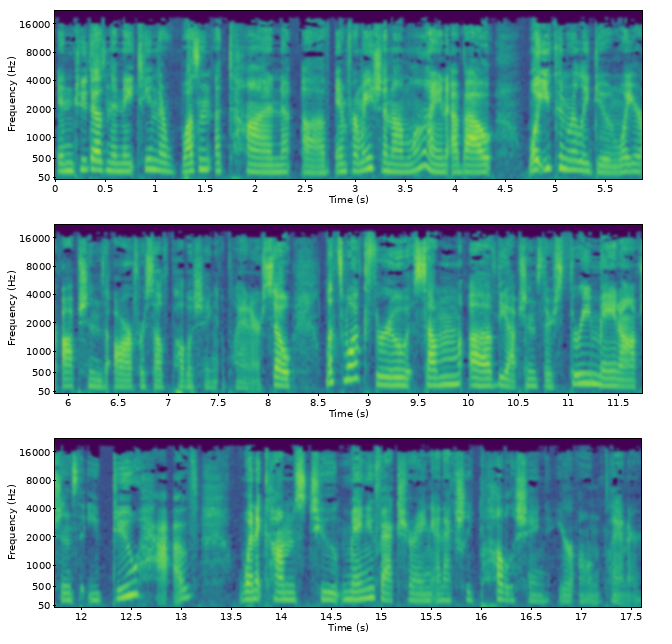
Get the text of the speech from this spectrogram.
in 2018, there wasn't a ton of information online about what you can really do and what your options are for self publishing a planner. So let's walk through some of the options. There's three main options that you do have when it comes to manufacturing and actually publishing your own planner.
